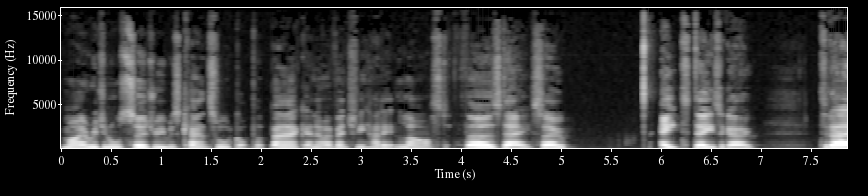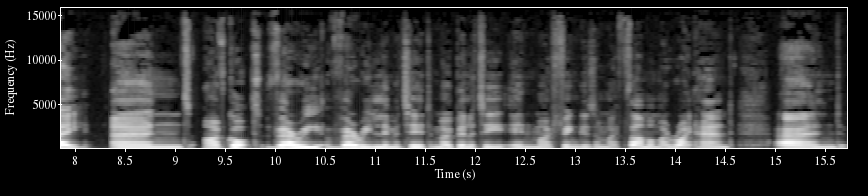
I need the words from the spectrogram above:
My original surgery was cancelled, got put back, and I eventually had it last Thursday, so eight days ago today. And I've got very, very limited mobility in my fingers and my thumb on my right hand. And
